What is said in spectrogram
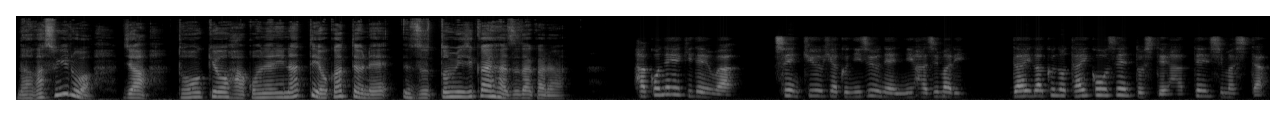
長すぎるわ。じゃあ、東京箱根になってよかったよね。ずっと短いはずだから。箱根駅伝は、1920年に始まり、大学の対抗戦として発展しました。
